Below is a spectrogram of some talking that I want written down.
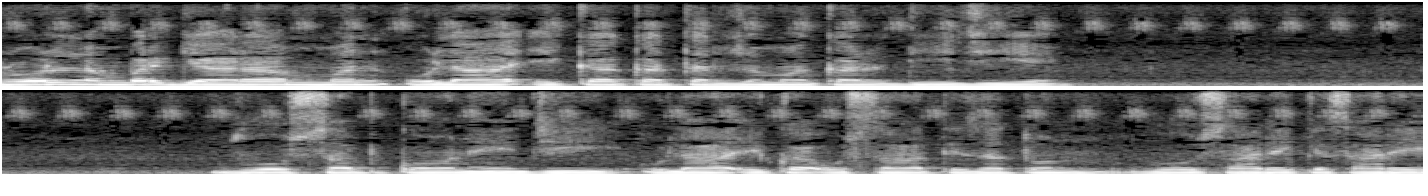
رول نمبر گیارہ، من الا کا ترجمہ کر دیجیے۔ وہ سب کون ہیں؟ جی الا اساتذتن۔ وہ سارے کے سارے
